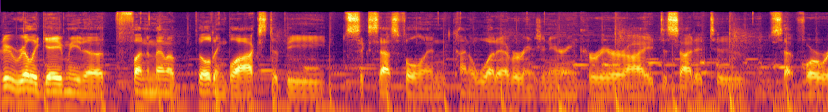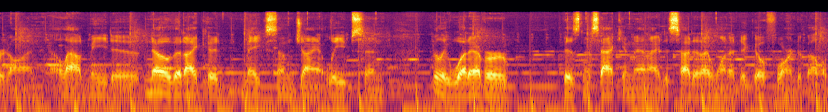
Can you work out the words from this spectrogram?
Purdue really gave me the fundamental building blocks to be successful in kind of whatever engineering career I decided to set forward on. It allowed me to know that I could make some giant leaps in really whatever business acumen I decided I wanted to go for and develop.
